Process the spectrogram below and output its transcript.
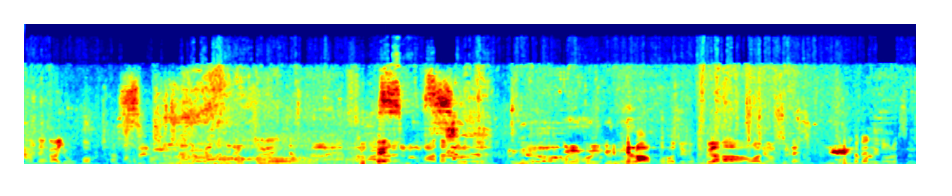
상대가 용검을 잘못 급해. 안하를 노렸어요. 적을 발견. 지금 힐러 안 물어 지금 우리 하나 완전 편해. 편해지 노렸어요.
